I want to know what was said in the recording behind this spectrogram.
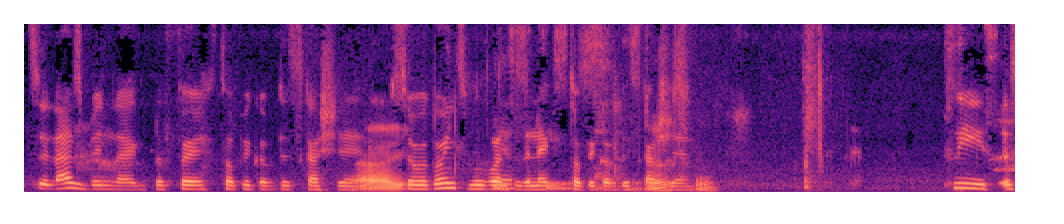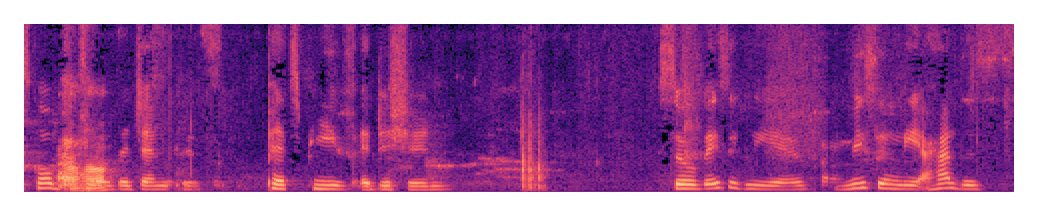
so that's been like the first topic of discussion. Alright. So we're going to move on Yes, to the next please. topic of discussion. Yes. Please, it's called Battle Uh-huh. of the Genders, Pet Peeve Edition. So basically, yeah, recently I had this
